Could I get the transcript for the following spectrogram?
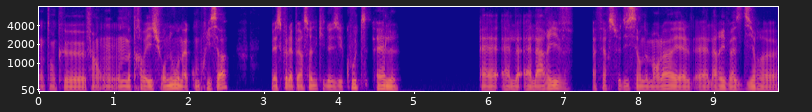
En tant que, enfin, on, a travaillé sur nous, on a compris ça. Mais est-ce que la personne qui nous écoute, elle, elle, elle arrive à faire ce discernement-là et elle, elle arrive à se dire, euh,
